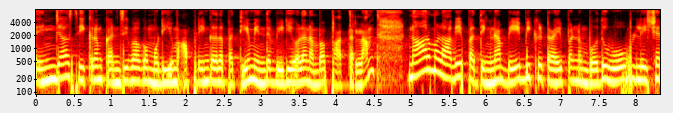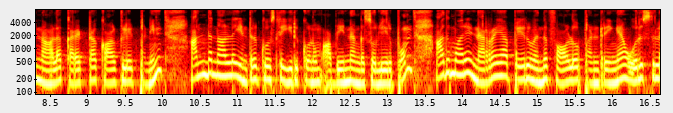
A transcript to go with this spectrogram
செஞ்சால் சீக்கிரம் கன்சீவ் ஆக முடியும் அப்படிங்கிறத பற்றியும் இந்த வீடியோவில் நம்ம பார்த்துடலாம் நார்மலாகவே பார்த்திங்கன்னா பேபிக்கு ட்ரை பண்ணும்போது ஓவுலேஷன் நாளை கரெக்டாக கால்குலேட் பண்ணி அந்த நாளில் இன்டர்கோர்ஸில் இருக்கணும் அப்படின்னு நாங்கள் சொல்லியிருப்போம். அது மாதிரி நிறையா பேர் வந்து ஃபாலோ பண்ணுறீங்க ஒரு சில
